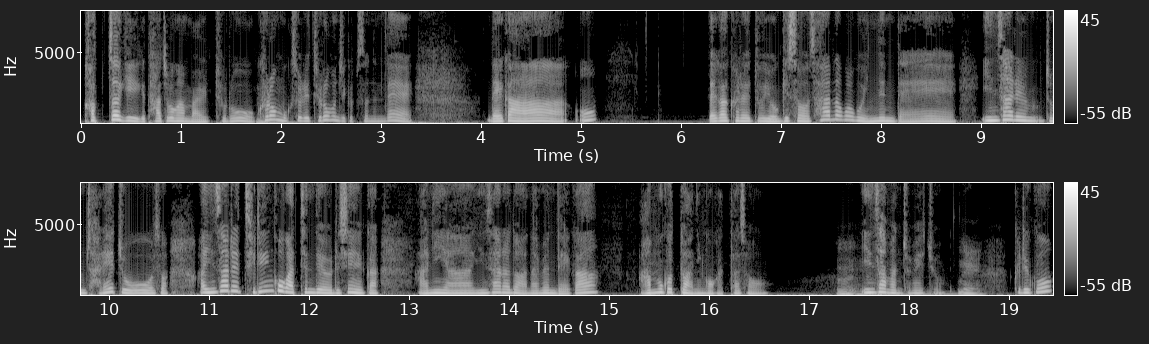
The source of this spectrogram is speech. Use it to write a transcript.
갑자기 다정한 말투로 그런 음. 목소리 들어본 적이 없었는데 내가 어 내가 그래도 여기서 살아오고 있는데 인사를 좀 잘해줘. 그래서 아 인사를 드린 것 같은데요, 어르신. 그러니까 아니야 인사라도 안 하면 내가 아무것도 아닌 것 같아서 음. 인사만 좀 해줘. 네. 그리고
